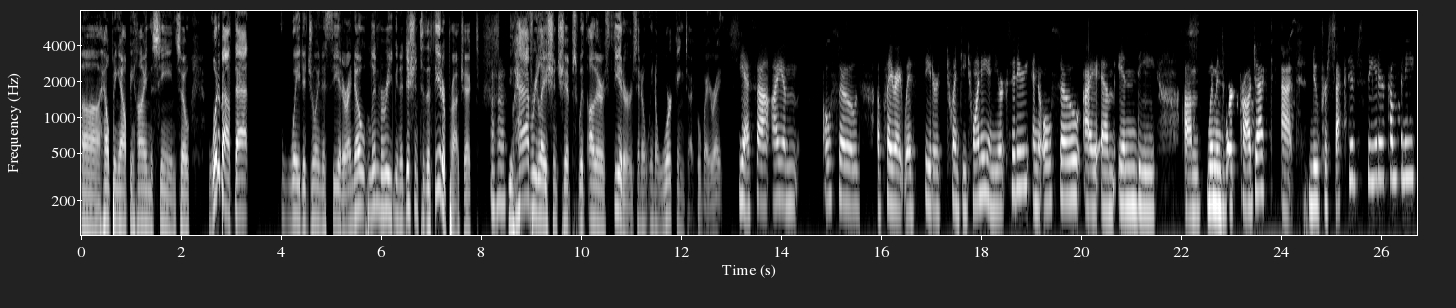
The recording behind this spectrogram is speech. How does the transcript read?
uh, helping out behind the scenes. So, what about that way to join a theater? I know, Lynn Marie, in addition to the theater project, uh-huh. you have relationships with other theaters in a, in a working type of way, right? Yes, uh, I am also a playwright with Theater 2020 in New York City, and also I am in the um, Women's Work Project at New Perspectives Theater Company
